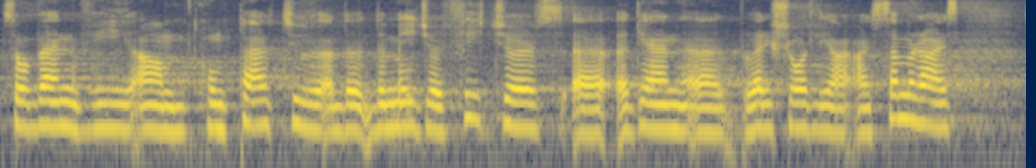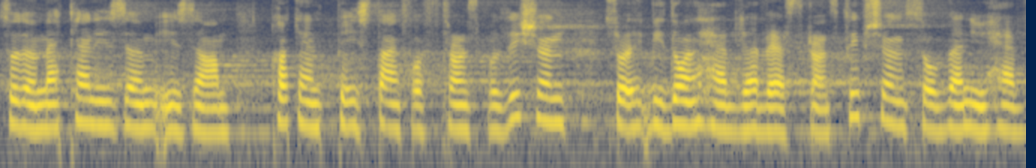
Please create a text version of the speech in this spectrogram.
So when we um, compare to uh, the, the, major features, uh, again, uh, very shortly I, I, summarize. So the mechanism is um, cut and paste type of transposition. So we don't have reverse transcription. So when you have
